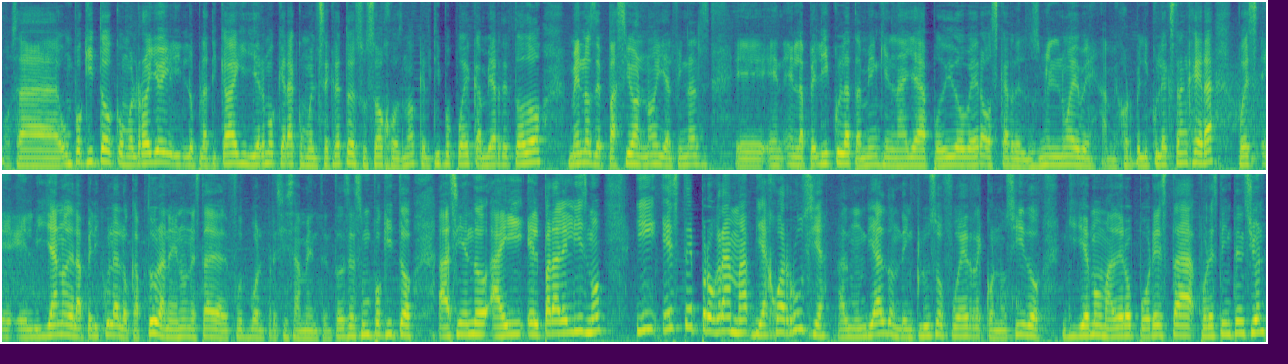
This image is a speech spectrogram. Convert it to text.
O sea, un poquito como el rollo, y lo platicaba Guillermo, que era como el secreto de sus ojos, ¿no? Que el tipo puede cambiar de todo, menos de pasión, ¿no? Y al final, eh, en, en, la película también, quien la haya podido ver, Oscar del 2009, a Mejor Película Extranjera, pues el villano de la película lo capturan en un estadio de fútbol precisamente. Entonces, un poquito haciendo ahí el paralelismo. Y este programa viajó a Rusia, al Mundial, donde incluso fue reconocido Guillermo Madero por esta, por esta intención.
